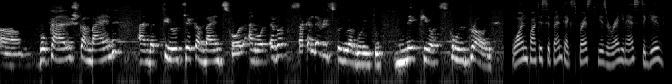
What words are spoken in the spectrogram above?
um, Bocage Combined and the Tiroche Combined School, and whatever secondary school you are going to, make your school proud. One participant expressed his readiness to give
